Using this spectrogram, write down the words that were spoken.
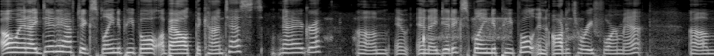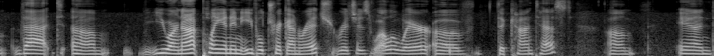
Oh, and I did have to explain to people about the contest, Niagara. Um, and, and I did explain to people in auditory format um, that um, you are not playing an evil trick on Rich. Rich is well aware of the contest. Um, and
